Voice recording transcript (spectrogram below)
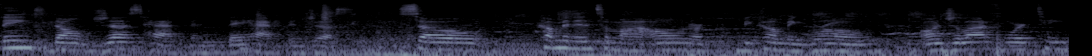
things don't just happen, they happen justly. So coming into my own or becoming grown, on July 14,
